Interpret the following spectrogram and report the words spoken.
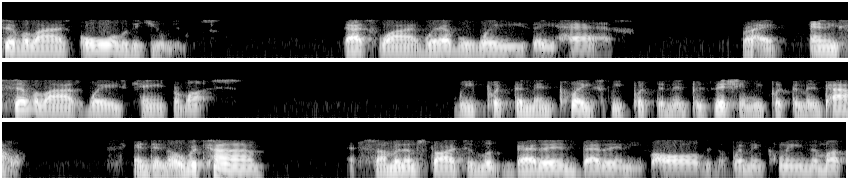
civilized all of the humans. That's why whatever ways they have, right, any civilized ways came from us. We put them in place. We put them in position. We put them in power. And then over time, as some of them started to look better and better and evolve, and the women cleaned them up,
